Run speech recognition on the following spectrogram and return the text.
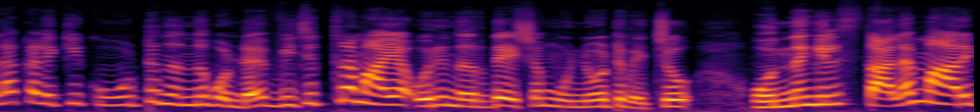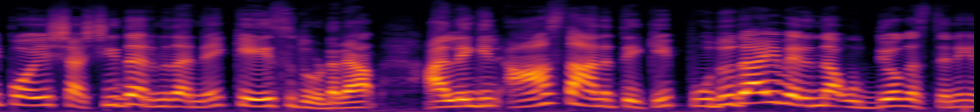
കള്ളക്കളിക്ക് കൂട്ടുനിന്നുകൊണ്ട് വിചിത്രമായ ഒരു നിർദ്ദേശം മുന്നോട്ട് വെച്ചു. ഒന്നെങ്കിൽ സ്ഥലം മാറിപ്പോയ ശശിധരന് തന്നെ കേസ് തുടരാം. അല്ലെങ്കിൽ ആ സ്ഥാനത്തേക്ക് പുതുതായി വരുന്ന ഉദ്യോഗസ്ഥന്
